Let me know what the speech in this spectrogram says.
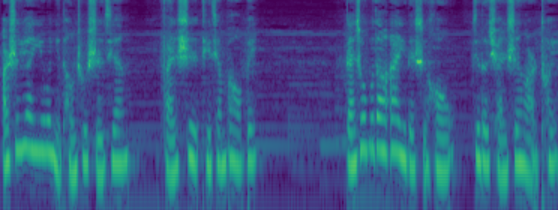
而是愿意为你腾出时间，凡事提前报备。感受不到爱意的时候，记得全身而退。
